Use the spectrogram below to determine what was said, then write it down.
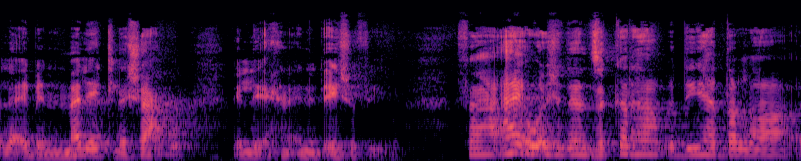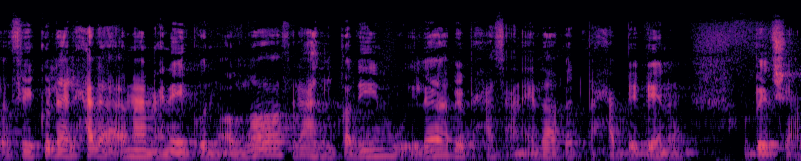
لابن ملك لشعبه اللي إحنا ندعيشه فيه. فهاي أول شيء بدنا نتذكرها بدي إياها تضلها في كل هالحلقة أمام عينيكم. الله في العهد القديم هو اله بيبحث عن علاقة محبة بينه وبين شعبه.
